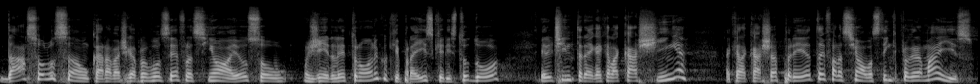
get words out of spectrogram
da solução. O cara vai chegar para você e falar assim, ó, eu sou um engenheiro eletrônico, que para isso que ele estudou, ele te entrega aquela caixinha, aquela caixa preta, e fala assim, ó, você tem que programar isso.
